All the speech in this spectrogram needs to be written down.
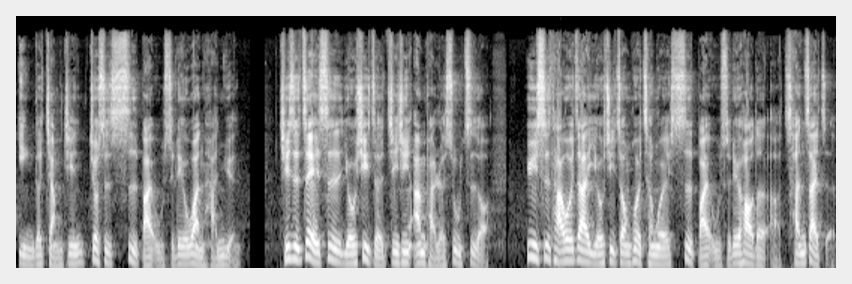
赢的奖金就是四百五十六万韩元。其实这也是游戏者精心安排的数字哦，预示他会在游戏中会成为四百五十六号的啊参赛者，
